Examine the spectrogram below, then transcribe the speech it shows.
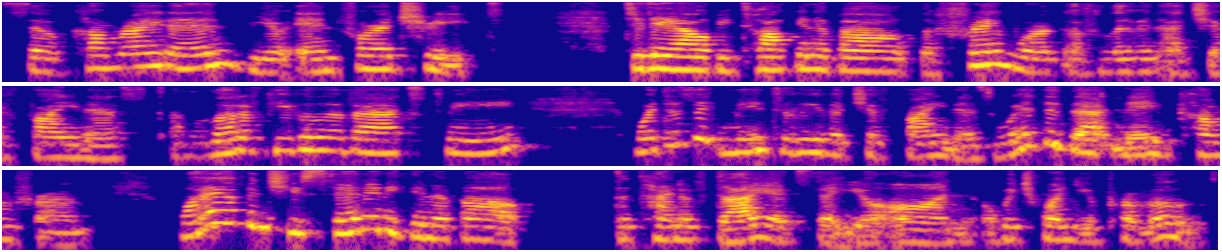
So come right in, you're in for a treat. Today I'll be talking about the framework of living at your finest. A lot of people have asked me, what does it mean to live at your finest? Where did that name come from? Why haven't you said anything about the kind of diets that you're on or which one you promote?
